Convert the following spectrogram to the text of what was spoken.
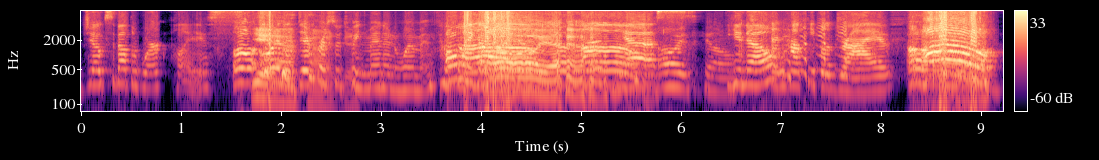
jokes about the workplace. Or, Yeah, or the difference kinda. between men and women. Oh my God. Oh, yeah. Oh, yes. Always kill. You know? and how people drive oh,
